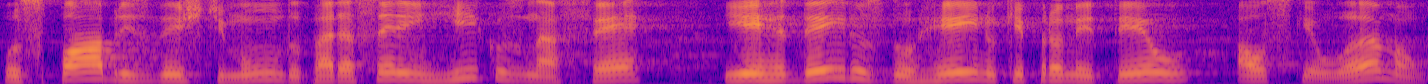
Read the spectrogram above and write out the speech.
os pobres deste mundo para serem ricos na fé e herdeiros do reino que prometeu aos que o amam?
